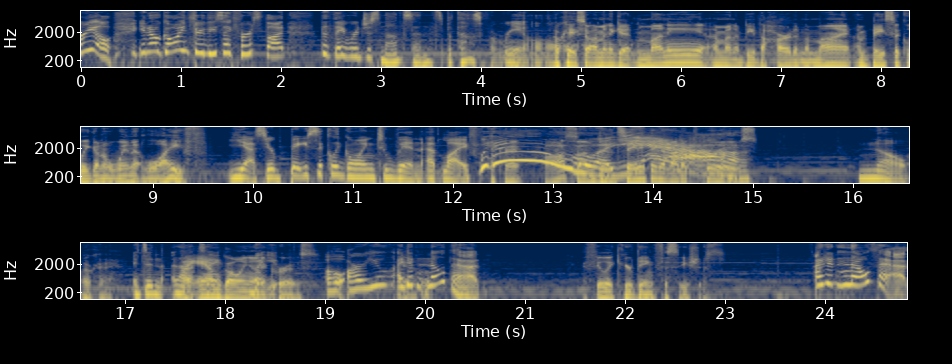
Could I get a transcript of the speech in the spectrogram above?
real. You know, going through these, I first thought that they were just nonsense, but that's for real. Okay, so I'm going to get money. I'm going to be the heart and the mind. I'm basically going to win at life. Yes, you're basically going to win at life. Woohoo! Okay, awesome. Did it say anything about a cruise? No. Okay. It didn't. I am say- going on a you- cruise. Oh, are you? I didn't know that. I feel like you're being facetious. I didn't know that.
